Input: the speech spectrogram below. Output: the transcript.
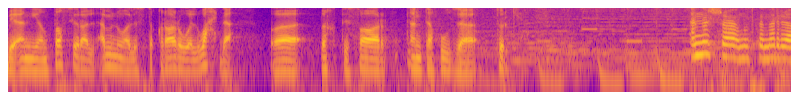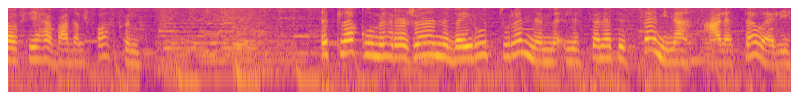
بأن ينتصر الأمن والاستقرار والوحدة وباختصار أن تفوز تركيا. النشرة مستمرة فيها بعد الفاصل. إطلاق مهرجان بيروت ترنم للسنة الثامنة على التوالي.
